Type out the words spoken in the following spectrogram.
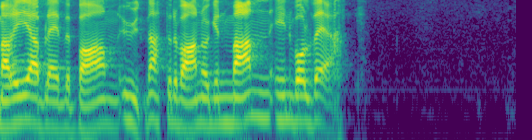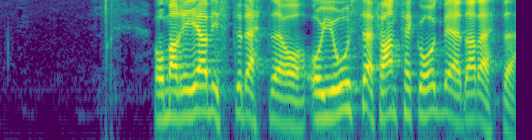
Maria ble ved barn uten at det var noen mann involvert. Og Maria visste dette, og, og Josef han fikk òg vite dette.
